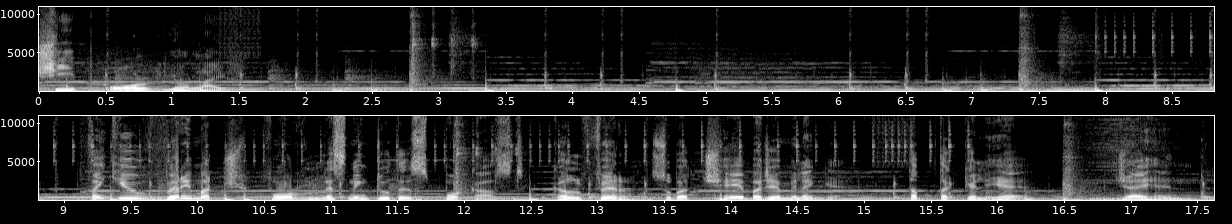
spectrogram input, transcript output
sheep all your life thank you very much for listening to this podcast कल फिर सुबह छह बजे मिलेंगे। तब तक के लिए जय हिंद।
